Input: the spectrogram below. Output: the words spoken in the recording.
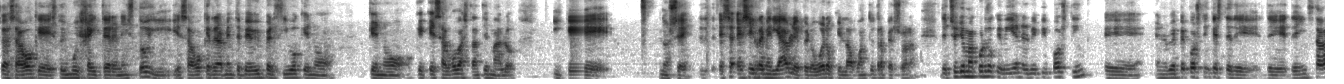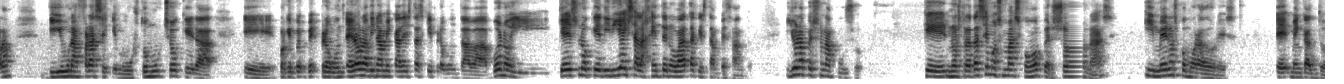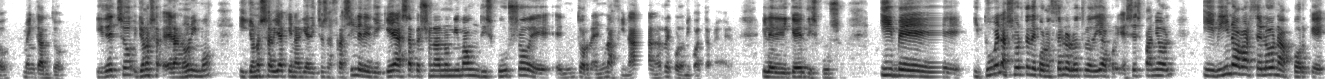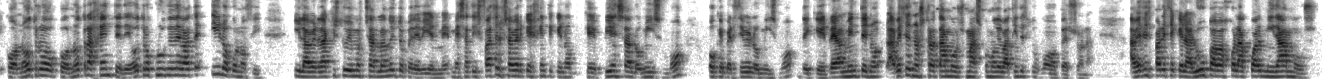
o sea, es algo que estoy muy hater en esto y, es algo que realmente veo y percibo que no, que no, que, es algo bastante malo y que, no sé, es, irremediable, pero bueno, que lo aguante otra persona. De hecho, yo me acuerdo que vi en el BP Posting, eh, en el BP Posting este de, Instagram, vi una frase que me gustó mucho que era, eh, porque era una dinámica de estas que preguntaba, bueno, ¿y qué es lo que diríais a la gente novata que está empezando? Y una persona puso, que nos tratásemos más como personas y menos como oradores. Eh, me encantó, me encantó. Y de hecho, yo no era anónimo y yo no sabía quién había dicho esa frase y le dediqué a esa persona anónima un discurso eh, en, un una final, no recuerdo ni cuánto era. Y le dediqué el discurso. Y, me, y tuve la suerte de conocerlo el otro día porque es español y vino a Barcelona porque con, otro, con otra gente de otro club de debate y lo conocí y la verdad que estuvimos charlando y tope de bien. Me, satisface el saber que hay gente que, no, que piensa lo mismo o que percibe lo mismo, de que realmente no, a veces nos tratamos más como debatientes que como personas. A veces parece que la lupa bajo la cual miramos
